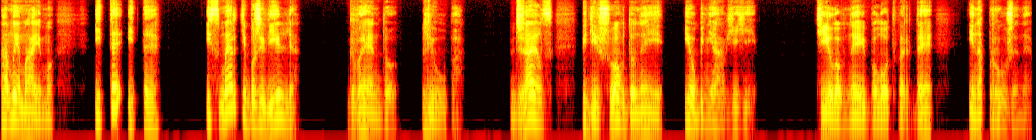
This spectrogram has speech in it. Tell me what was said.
А ми маємо і те, і те, і смерть і божевілля. Гвендо, Люба. Джайлз підійшов до неї і обняв її. Тіло в неї було тверде і напружене.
